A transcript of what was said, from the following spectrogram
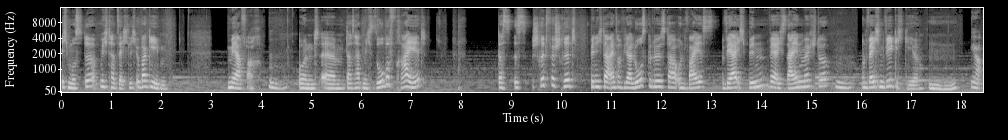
ich musste mich tatsächlich übergeben. Mehrfach. Mhm. Und ähm, das hat mich so befreit. Das ist Schritt für Schritt bin ich da einfach wieder losgelöster und weiß, wer ich bin, wer ich sein möchte mhm. und welchen Weg ich gehe. Mhm. Ja,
